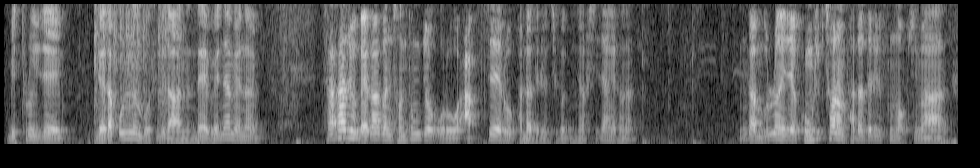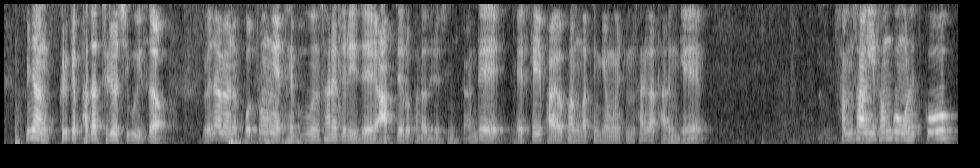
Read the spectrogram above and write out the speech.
밑으로 이제 내다 꽂는 모습이 나왔는데 왜냐면은 자사주 매각은 전통적으로 악재로 받아들여지거든요 시장에서는. 그러니까 물론 이제 공식처럼 받아들일 수는 없지만 그냥 그렇게 받아들여지고 있어요. 왜냐면은 보통의 대부분 사례들이 이제 악재로 받아들여지니까. 근데 SK 바이오팜 같은 경우에 좀 사례가 다른 게 삼상이 성공을 했고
